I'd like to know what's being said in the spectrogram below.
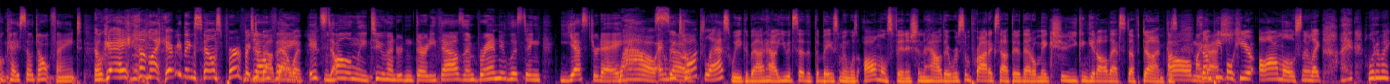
okay, so don't faint. Okay. I'm like, everything sounds perfect Don't about that one. It's only two hundred and thirty thousand. Brand new listing yesterday. Wow. And we talked last week about how you had said that the basement was almost finished and how there were some products out there that'll make sure you can get all that stuff done. Because Oh, my some gosh. people hear almost and they're like, I, what am I?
